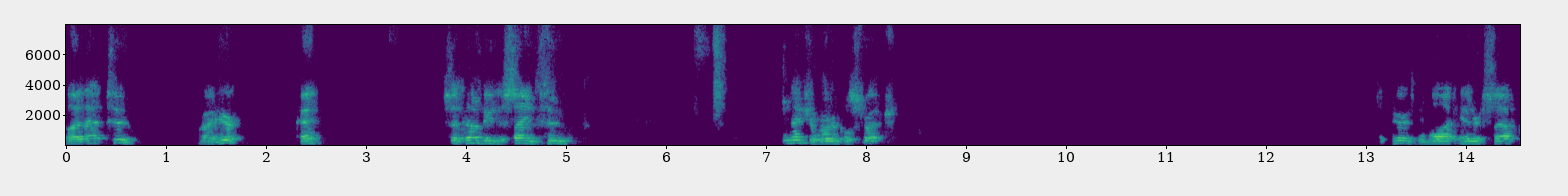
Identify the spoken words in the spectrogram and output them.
by that two, right here, okay? So it's gonna be the same two. And that's your vertical stretch. Here's the y-intercept.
